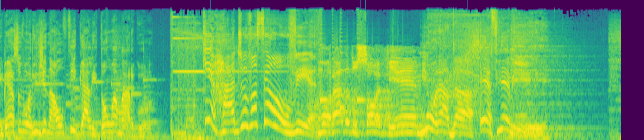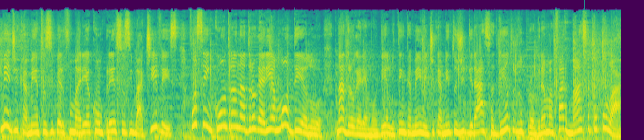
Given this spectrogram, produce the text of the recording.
e peça o original Figaliton Amargo. Que rádio você ouve? Morada do Sol FM. Morada FM. Medicamentos e perfumaria com preços imbatíveis? Você encontra na Drogaria Modelo. Na Drogaria Modelo tem também medicamentos de graça dentro do programa Farmácia Popular.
